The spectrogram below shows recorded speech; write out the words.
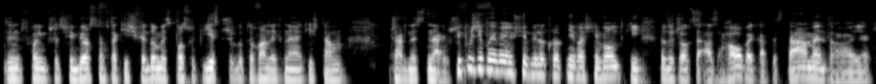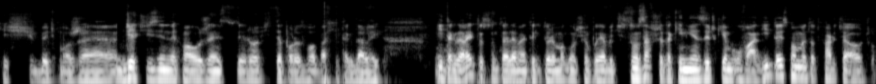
tym twoim przedsiębiorstwem w taki świadomy sposób i jest przygotowanych na jakiś tam czarny scenariusz. I później pojawiają się wielokrotnie właśnie wątki dotyczące a zachowek, a testament, a jakieś być może dzieci z innych małżeństw, rodzice po rozwodach i tak dalej i tak dalej. To są te elementy, które mogą się pojawić, są zawsze takim języczkiem uwagi. To jest moment otwarcia oczu.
